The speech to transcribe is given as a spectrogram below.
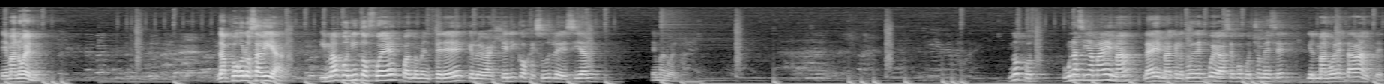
Emanuel. Tampoco lo sabía. Y más bonito fue cuando me enteré que los evangélicos Jesús le decían Emanuel. No, pues Una se llama Emma, la Emma, que la tuve después, hace poco, ocho meses, y el Manuel estaba antes.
